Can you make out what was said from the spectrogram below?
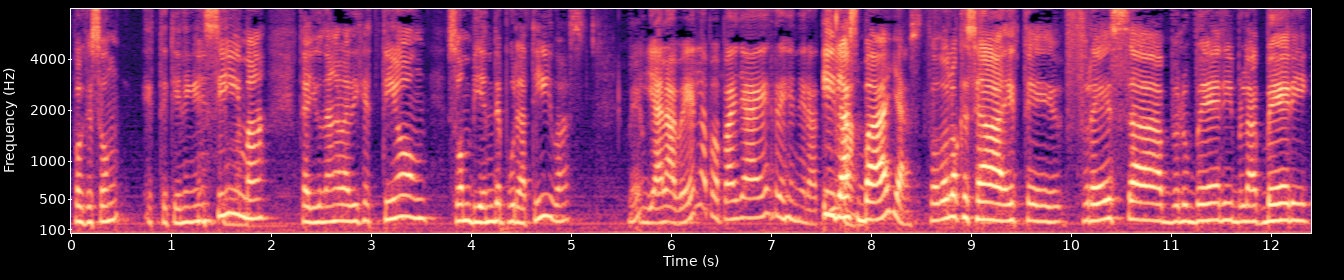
porque son, este, tienen enzimas, te ayudan a la digestión, son bien depurativas. Y a la vez la papaya es regenerativa. Y las bayas, todo lo que sea este fresa, blueberry, blackberry,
